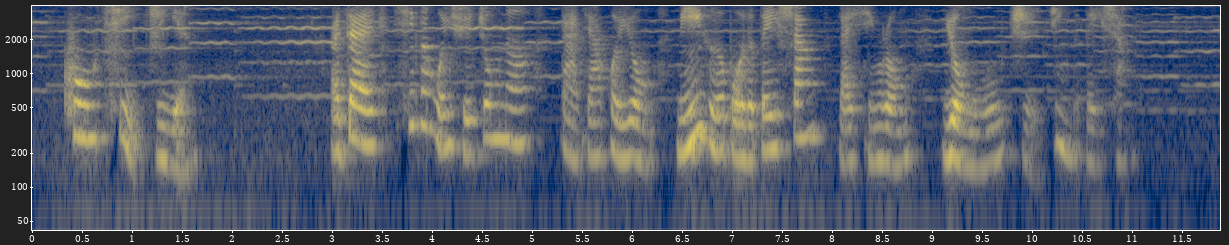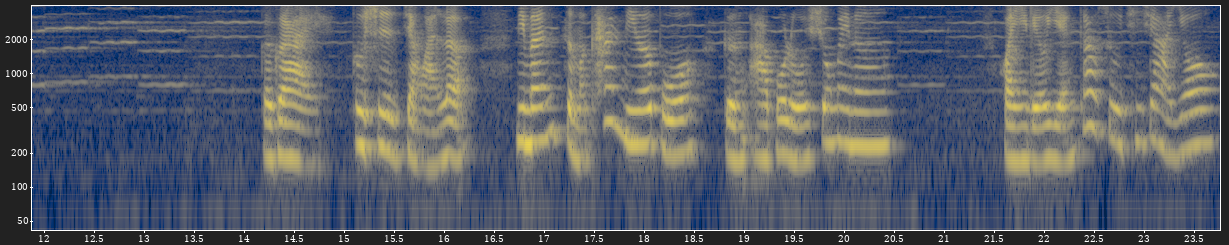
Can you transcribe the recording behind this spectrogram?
“哭泣之岩”。而在西方文学中呢，大家会用尼俄伯的悲伤来形容永无止境的悲伤。乖乖，故事讲完了。你们怎么看尼俄伯跟阿波罗兄妹呢？欢迎留言告诉清轩阿姨哦。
